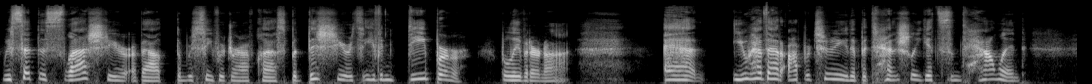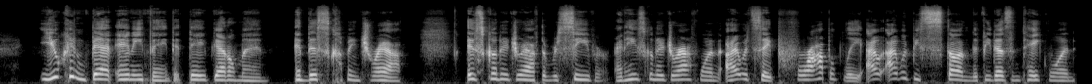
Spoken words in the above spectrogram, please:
we said this last year about the receiver draft class, but this year it's even deeper, believe it or not. And you have that opportunity to potentially get some talent. You can bet anything that Dave Gettleman in this coming draft is going to draft a receiver and he's going to draft one. I would say probably, I, I would be stunned if he doesn't take one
